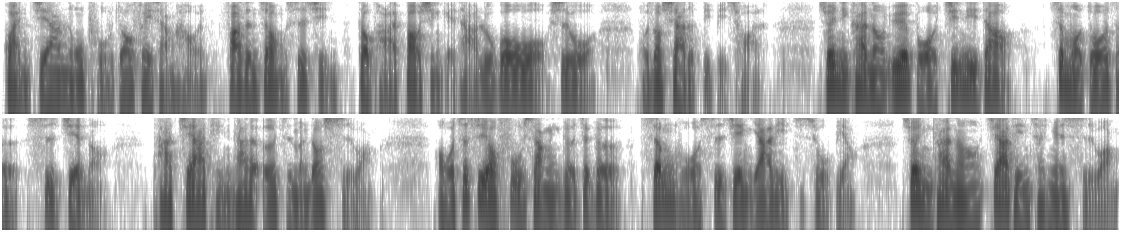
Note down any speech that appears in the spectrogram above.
管家奴仆都非常好，发生这种事情都跑来报信给他。如果我是我，我都吓得比比喘了。所以你看哦，约伯经历到这么多的事件哦，他家庭他的儿子们都死亡哦。我这次有附上一个这个。生活事件压力指数表，所以你看哦，家庭成员死亡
